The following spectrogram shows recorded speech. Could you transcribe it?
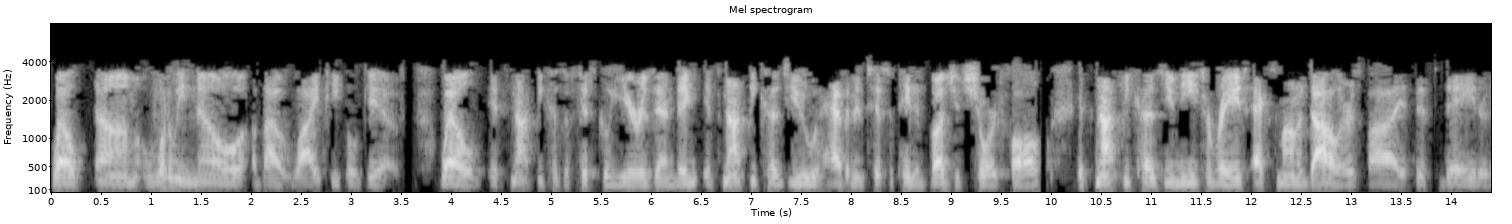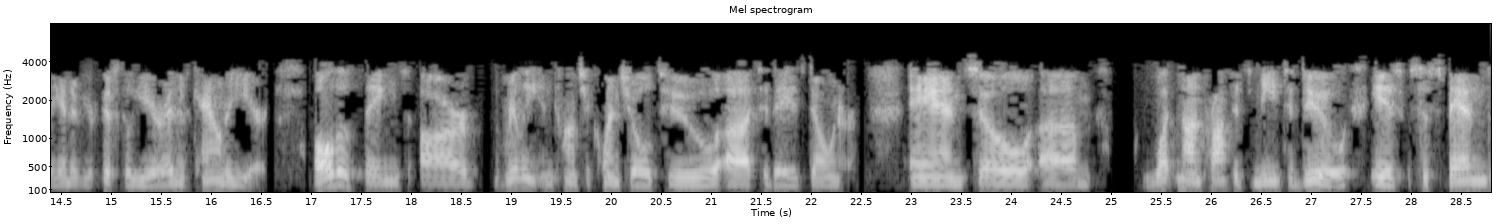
Well, um, what do we know about why people give? Well, it's not because a fiscal year is ending. It's not because you have an anticipated budget shortfall. It's not because you need to raise X amount of dollars by this date or the end of your fiscal year and this calendar year. All those things are really inconsequential to uh, today's donor. And so um, what nonprofits need to do is suspend,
